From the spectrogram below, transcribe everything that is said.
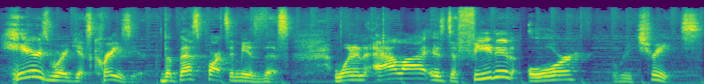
Here's where it gets crazier. The best part to me is this when an ally is defeated or retreats,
